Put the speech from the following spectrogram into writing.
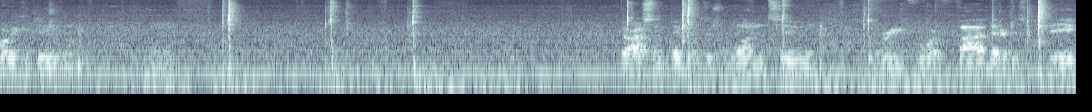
Or we could do. Hmm. There are some big ones. There's one, two, three, four, five that are just big.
